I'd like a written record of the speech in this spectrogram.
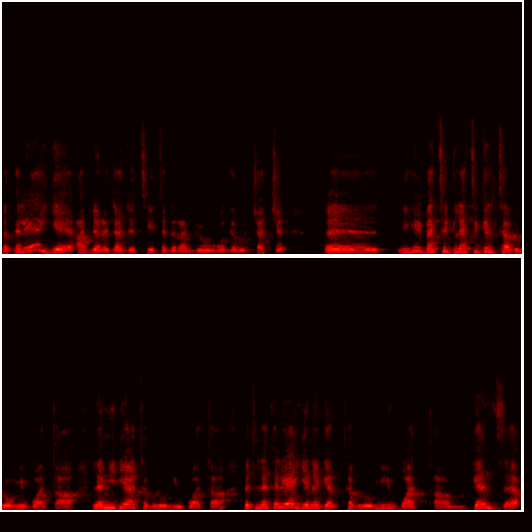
በተለያየ አደረጃጀት የተደራጁ ወገኖቻችን ይሄ በትግለ ትግል ተብሎ የሚዋጣ ለሚዲያ ተብሎ የሚዋጣ ለተለያየ ነገር ተብሎ የሚዋጣው ገንዘብ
